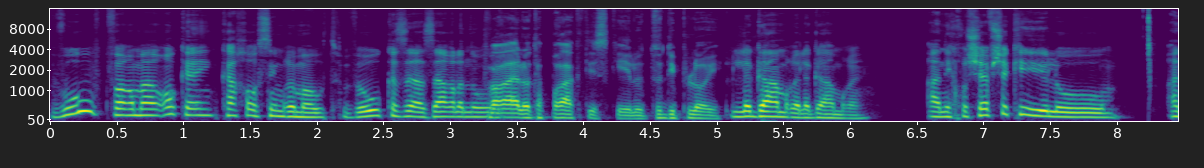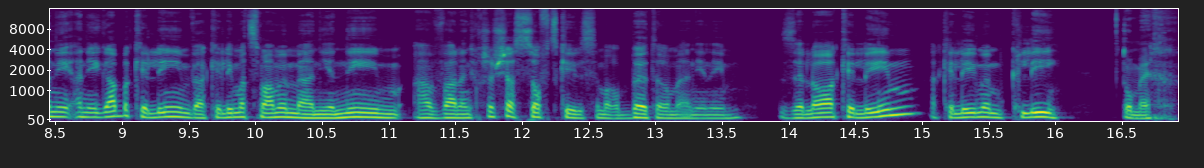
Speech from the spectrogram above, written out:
והוא כבר אמר אוקיי ככה עושים remote והוא כזה עזר לנו כבר היה לו את ה practice כאילו to deploy. לגמרי לגמרי. אני חושב שכאילו אני אני אגע בכלים והכלים עצמם הם מעניינים אבל אני חושב שה soft skills הם הרבה יותר מעניינים. זה לא הכלים הכלים הם כלי תומך.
